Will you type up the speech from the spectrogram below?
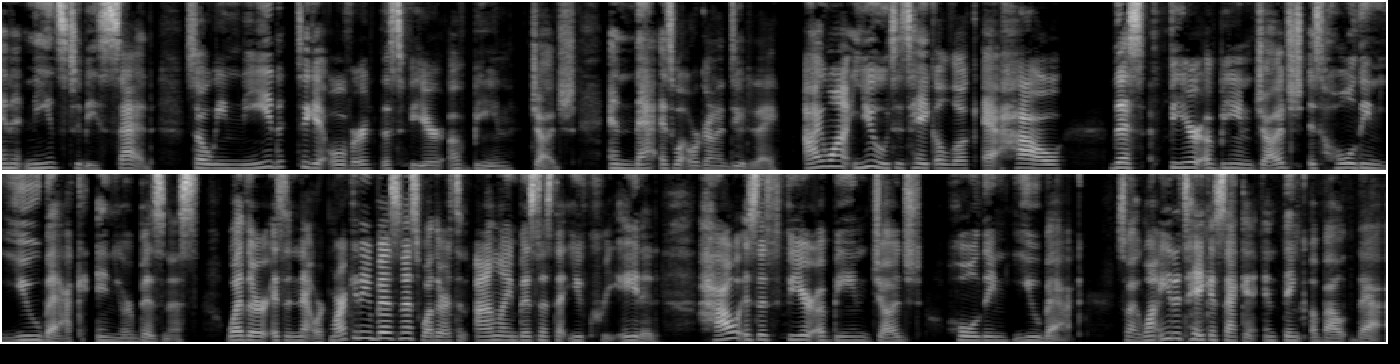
and it needs to be said. So we need to get over this fear of being judged. And that is what we're going to do today. I want you to take a look at how this fear of being judged is holding you back in your business whether it's a network marketing business, whether it's an online business that you've created. How is this fear of being judged holding you back? So I want you to take a second and think about that.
